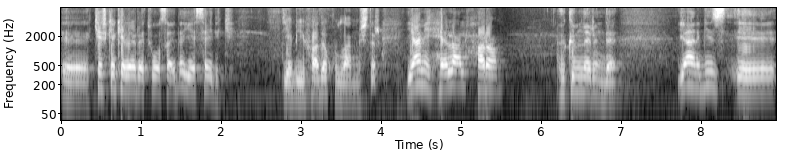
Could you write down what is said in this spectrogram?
E, keşke keler eti olsaydı yeseydik diye bir ifade kullanmıştır. Yani helal, haram hükümlerinde yani biz e,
